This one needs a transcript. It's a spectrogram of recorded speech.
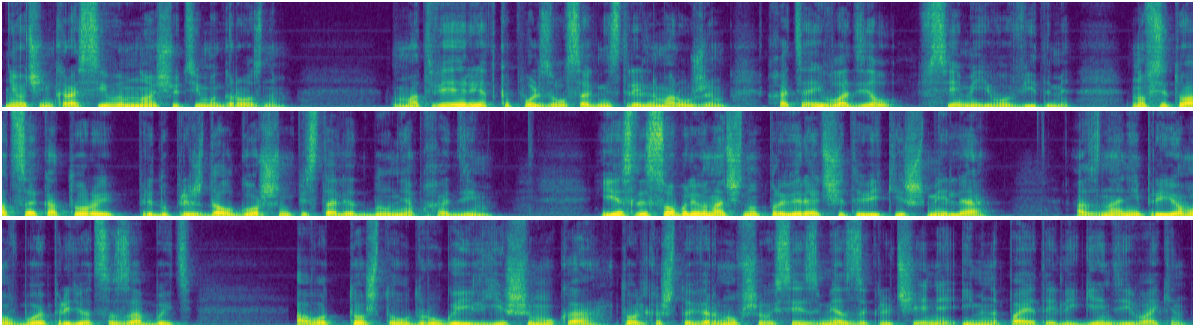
не очень красивым, но ощутимо грозным. Матвей редко пользовался огнестрельным оружием, хотя и владел всеми его видами, но в ситуации, о которой предупреждал Горшин, пистолет был необходим. Если Соболева начнут проверять щитовики шмеля, о знании приемов боя придется забыть. А вот то, что у друга Ильи Шимука, только что вернувшегося из мест заключения, именно по этой легенде Ивакин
